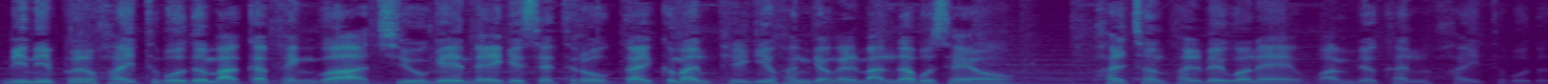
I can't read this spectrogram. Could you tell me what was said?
미니풀 화이트보드 마카펜과 지우개 4개 세트로 깔끔한 필기 환경을 만나보세요. 8,800원의 완벽한 화이트보드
